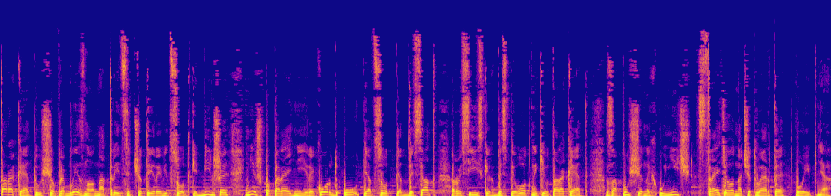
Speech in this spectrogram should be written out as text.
та ракету, що приблизно на 34% більше, ніж попередній рекорд у 550 російських безпілотників та ракет, запущених у ніч з 3 на 4 липня.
